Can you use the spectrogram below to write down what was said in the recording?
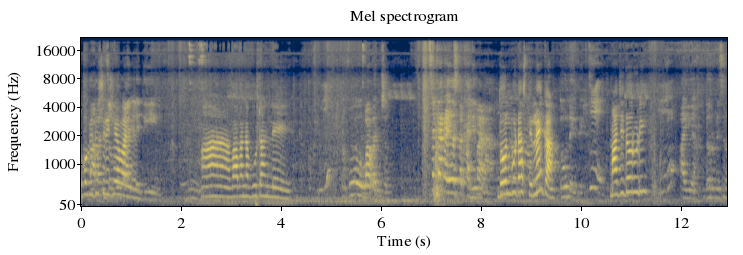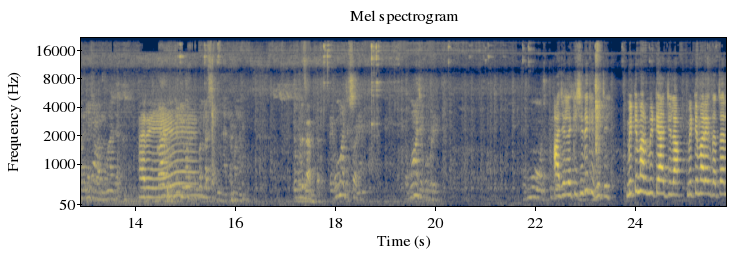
बघ दुसरी शेवाळी. हा बाबांना बूट आणले. हो बाबांचं. दोन बूट असतील नाही का? दोन माझी दोरुडी? अरे. कपडे. ते माझे- आजीला किशी दे मिठी मार मिठी आजीला. मिठी मार एकदा चल.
